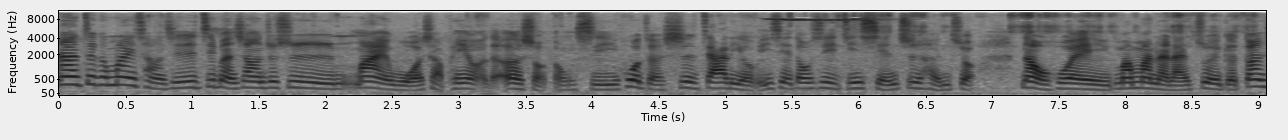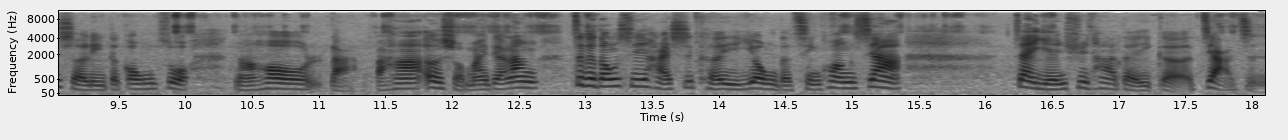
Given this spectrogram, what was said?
那这个卖场其实基本上就是卖我小朋友的二手东西，或者是家里有一些东西已经闲置很久，那我会慢慢的来做一个断舍离的工作，然后啦把它二手卖掉，让这个东西还是可以用的情况下，再延续它的一个价值。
